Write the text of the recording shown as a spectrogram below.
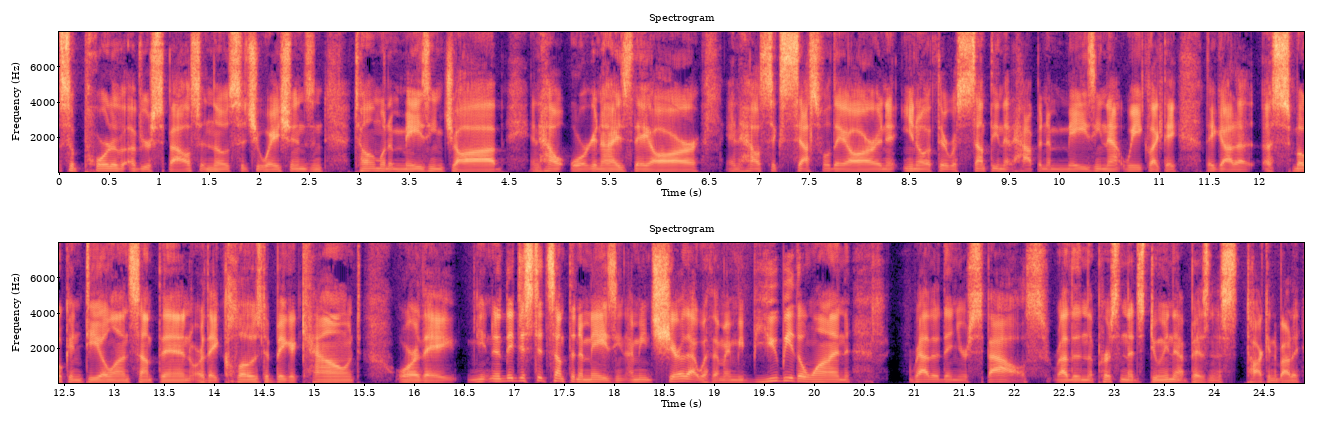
supportive of your spouse in those situations and tell them what an amazing job and how organized they are and how successful they are. And you know if there was something that happened amazing that week like they they got a, a smoking deal on something or they closed a big account or they you know they just did something amazing. I mean share that with them. I mean you be the one rather than your spouse, rather than the person that's doing that business talking about it,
